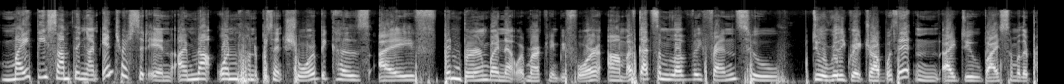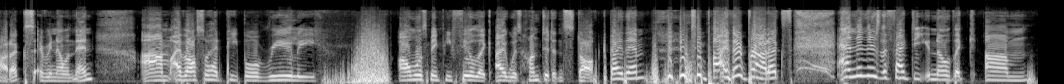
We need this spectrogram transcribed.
might be something I'm interested in. I'm not 100% sure because I've been burned by network marketing before. Um, I've got some lovely friends who do a really great job with it, and I do buy some of their products every now and then. Um, I've also had people really almost make me feel like I was hunted and stalked by them to buy their products. And then there's the fact that, you know, like, um,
